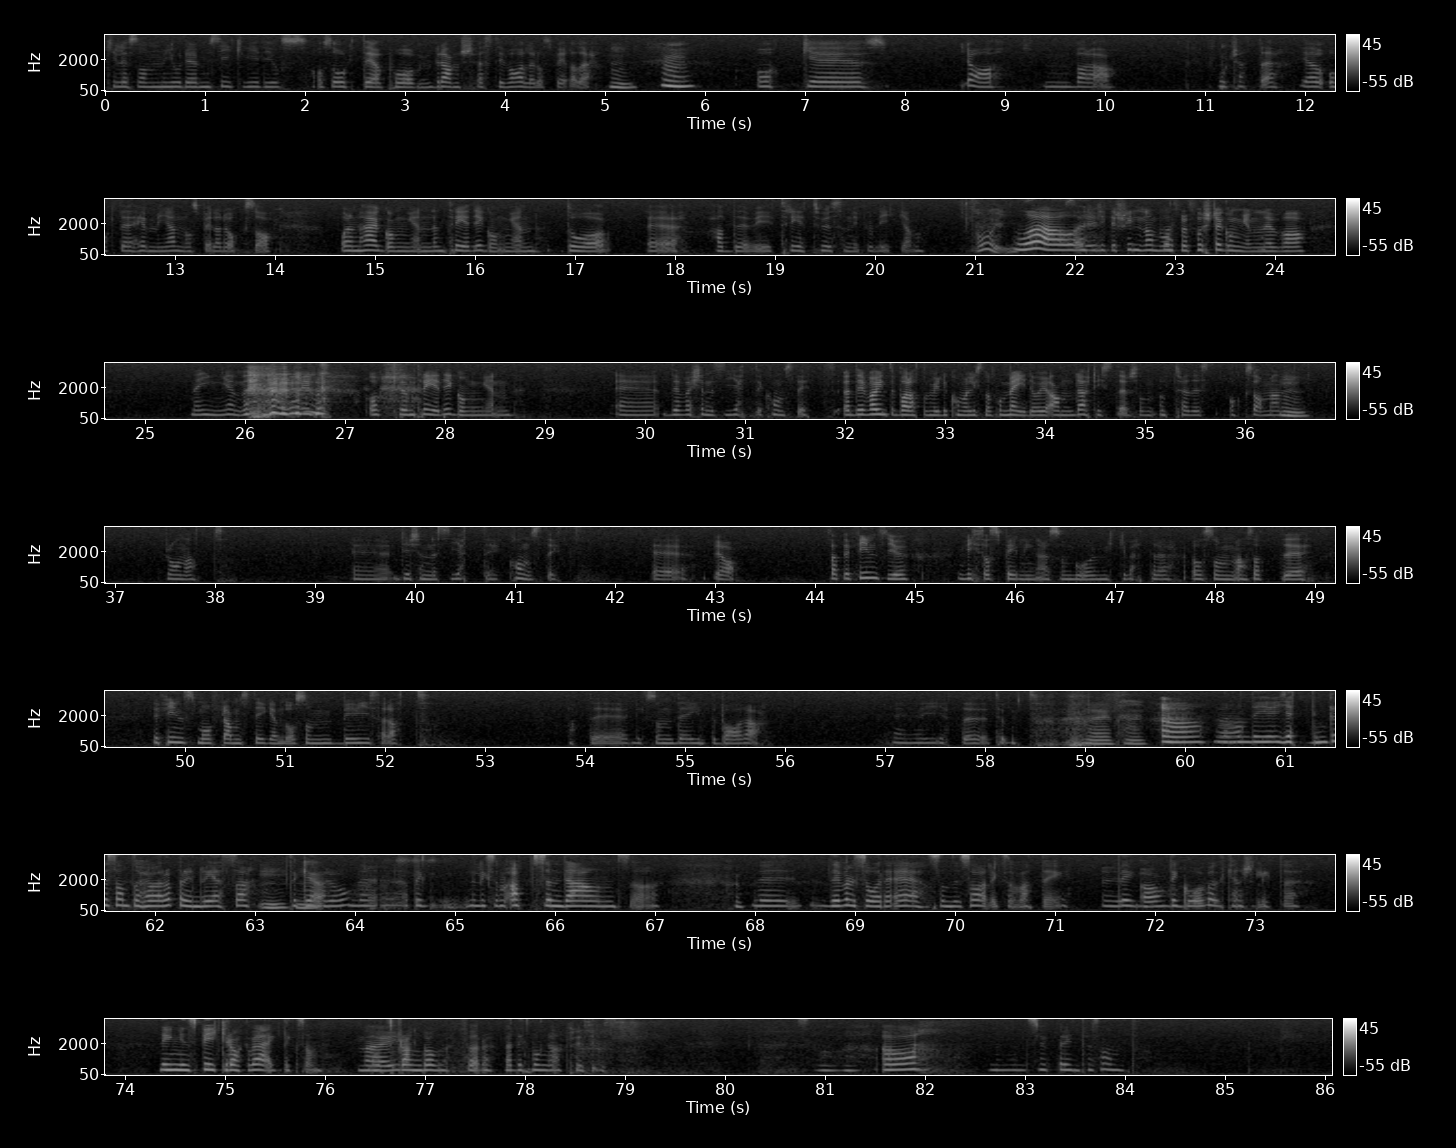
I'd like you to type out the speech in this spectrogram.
kille som gjorde musikvideos. Och så åkte jag på branschfestivaler och spelade. Mm. Mm. Och eh, ja, mm, bara fortsatte. Jag åkte hem igen och spelade också. Och den här gången, den tredje gången, då eh, hade vi 3000 i publiken. Oj. Så Wow! det är lite skillnad mot för första gången när det var när ingen Och den tredje gången eh, det var, kändes jättekonstigt. Det var inte bara att de ville komma och lyssna på mig, det var ju andra artister som uppträdde också. Men Mm. från att eh, det kändes jättekonstigt. Eh, ja. Så att det finns ju vissa spelningar som går mycket bättre. Och som, alltså att eh, det finns små framsteg ändå som bevisar att, att det, liksom, det är inte bara eh, jättetungt. Nej, nej. Ja, Ja. men det är ju jätteintressant att höra på din resa, Mm, tycker mm. jag. Det, att det, liksom ups and downs. Och det, det är väl så det är, som du sa, liksom, att det, det, ja. det går väl kanske lite... Det är ingen spikrak väg liksom, Nej, mot framgång för väldigt många. precis. Så, ja, men superintressant.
